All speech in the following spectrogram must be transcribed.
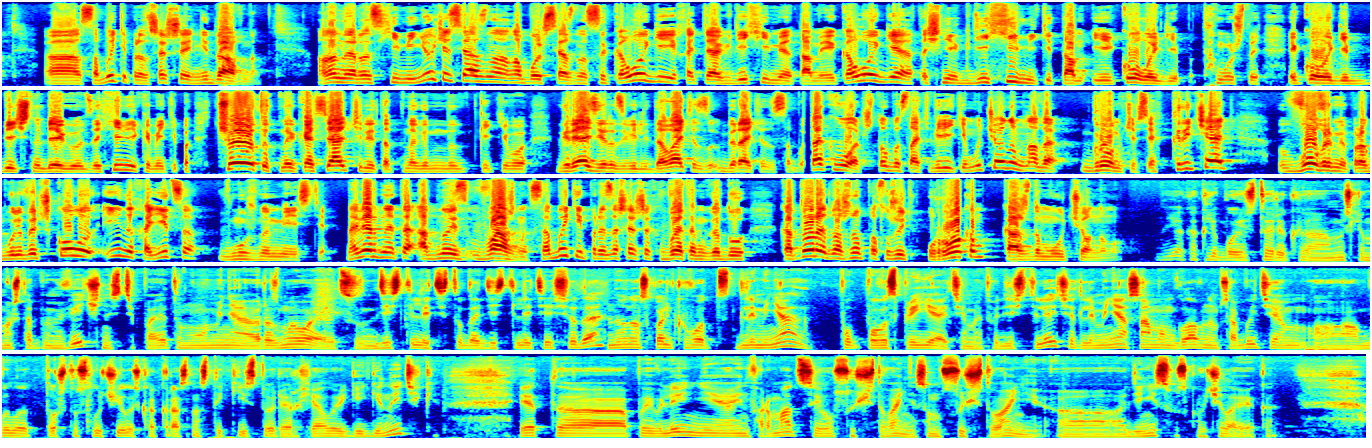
событие, произошедшее недавно. Она, наверное, с химией не очень связана, она больше связана с экологией, хотя где химия, там и экология, точнее, где химики, там и экологи, потому что экологи вечно бегают за химиками, типа, что вы тут накосячили, тут на, на, как его, грязи развели, давайте убирайте за собой. Так вот, чтобы стать великим ученым, надо громче всех кричать, вовремя прогуливать школу и находиться в нужном месте. Наверное, это одно из важных событий, произошедших в этом году, которое должно послужить уроком каждому ученому. Ну, я, как любой историк, э, мыслю масштабами вечности, поэтому у меня размываются десятилетия туда, десятилетия сюда. Но насколько вот для меня, по, по восприятиям этого десятилетия, для меня самым главным событием э, было то, что случилось как раз на стыке истории археологии и генетики. Это появление информации о существовании, самосуществовании э, денисовского человека.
